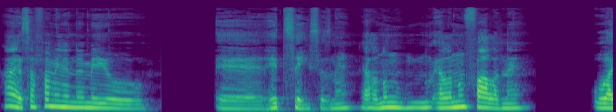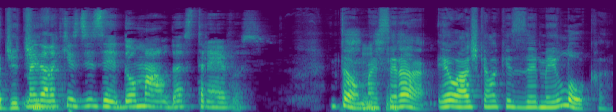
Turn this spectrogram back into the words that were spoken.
Ah, essa família não é meio. É, reticências, né? Ela não, ela não fala, né? O adjetivo. Mas ela quis dizer do mal, das trevas. Então, mas será? Eu acho que ela quis dizer meio louca.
